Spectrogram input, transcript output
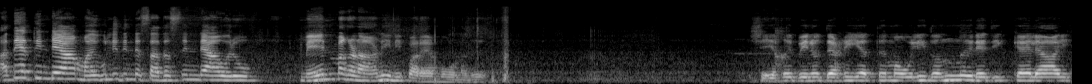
അദ്ദേഹത്തിന്റെ ആ മൗല്യത്തിന്റെ സദസ്സിന്റെ ആ ഒരു മേന്മകളാണ് ഇനി പറയാൻ പോകുന്നത്. ഷെയ്ഖ് ബിനു ദഹിയത്ത് മൗലിദൊന്ന് രചിക്കലായി.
